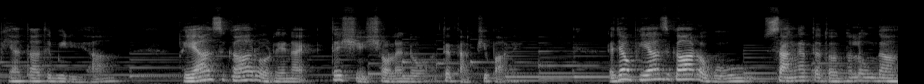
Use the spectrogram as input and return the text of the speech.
ဘုရားသားသမီးတွေဟာဘုရားစကားတော်ထဲ၌အသက်ရှင်လျှောက်လန်းသောအသက်တာဖြစ်ပါတယ်။ ဒါကြောင့်ဘုရားစကားတော်ကိုစာငတ်တတ်သောနှလုံးသား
